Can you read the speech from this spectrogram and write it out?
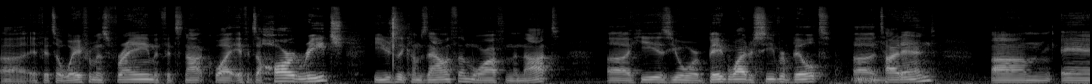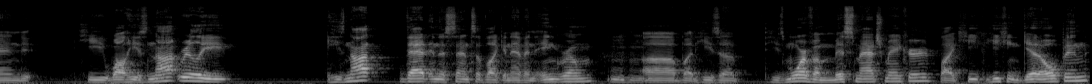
Uh, if it's away from his frame, if it's not quite, if it's a hard reach, he usually comes down with them more often than not. Uh, he is your big wide receiver built uh, tight end, um, and he while he's not really he's not that in the sense of like an Evan Engram, uh, but he's a he's more of a mismatch maker. Like he he can get open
